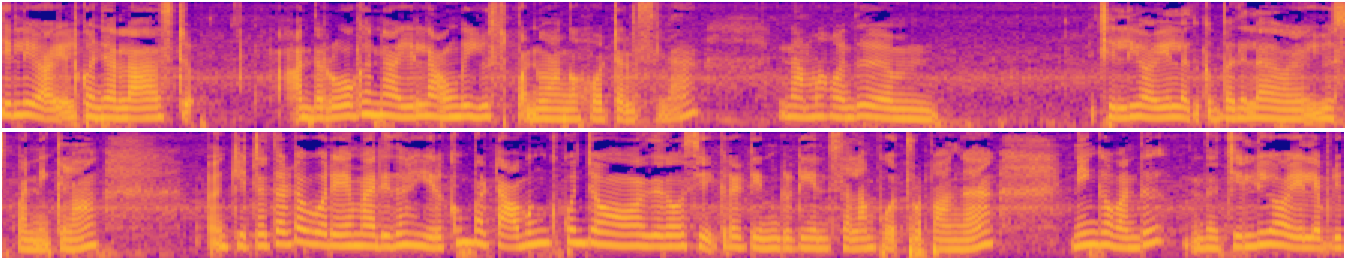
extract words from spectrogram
சில்லி ஆயில் கொஞ்சம் லாஸ்ட்டு அந்த ரோகன் ஆயில் அவங்க யூஸ் பண்ணுவாங்க ஹோட்டல்ஸில் நம்ம வந்து சில்லி ஆயில் அதுக்கு பதிலாக யூஸ் பண்ணிக்கலாம். கிட்டத்தட்ட ஒரே மாதிரி தான் இருக்கும். பட் அவங்க கொஞ்சம் ஏதோ சீக்ரெட் இன்க்ரீடியன்ஸ் எல்லாம் போட்டிருப்பாங்க. நீங்கள் வந்து இந்த சில்லி ஆயில் எப்படி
